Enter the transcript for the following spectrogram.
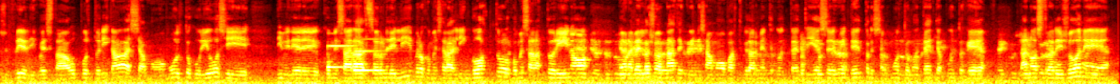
usufruire di questa opportunità e siamo molto curiosi di vedere come sarà il Salone del Libro, come sarà Lingotto, come sarà Torino. È una bella giornata e quindi siamo particolarmente contenti di essere qui dentro e siamo molto contenti appunto che la nostra regione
